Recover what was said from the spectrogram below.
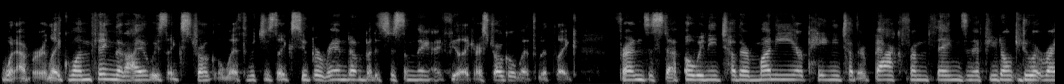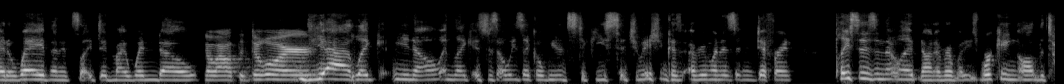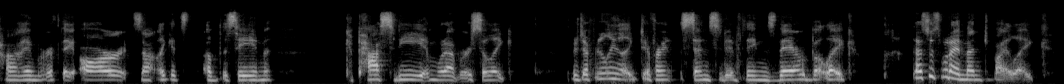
whatever. Like one thing that I always like struggle with, which is like super random, but it's just something I feel like I struggle with with like friends and stuff, owing each other money or paying each other back from things. And if you don't do it right away, then it's like, did my window go out the door? Yeah, like, you know, and like it's just always like a weird sticky situation because everyone is in different places in their life. Not everybody's working all the time, or if they are, it's not like it's of the same capacity and whatever. So like there's definitely like different sensitive things there, but like that's just what I meant by like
